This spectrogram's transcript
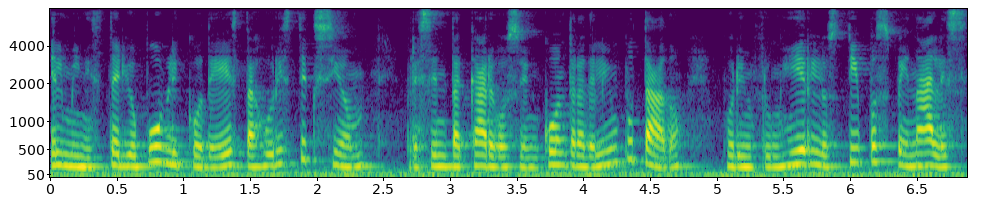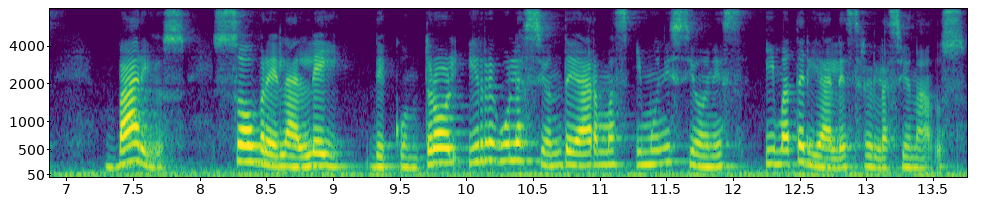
El Ministerio Público de esta jurisdicción presenta cargos en contra del imputado por infringir los tipos penales varios sobre la ley de control y regulación de armas y municiones y materiales relacionados.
